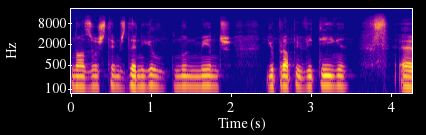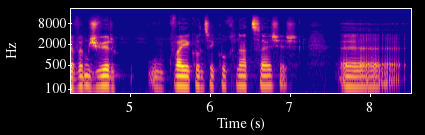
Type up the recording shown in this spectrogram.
Nós hoje temos Danilo, Nuno Mendes e o próprio Vitinha. Uh, vamos ver o que vai acontecer com o Renato Seixas. Uh,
